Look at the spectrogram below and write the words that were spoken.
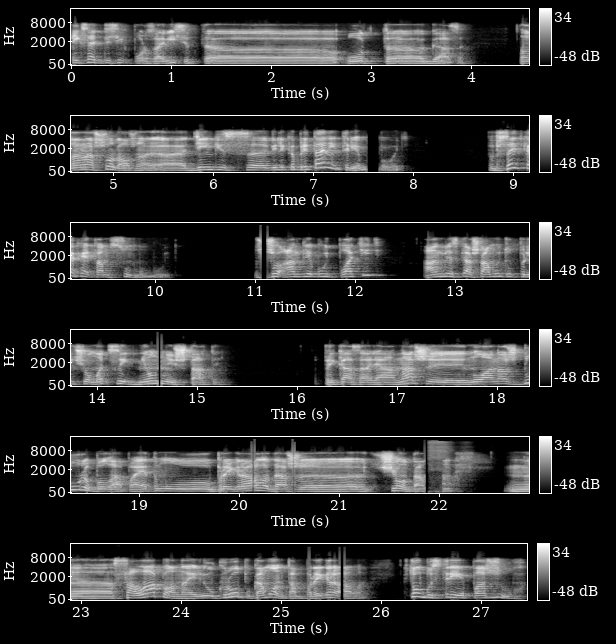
и, кстати, до сих пор зависит э, от э, газа. Вот она что должна? Э, деньги с Великобритании требовать? Вы представляете, какая там сумма будет? Что, Англия будет платить? Англия скажет, а мы тут при чем? Это Соединенные Штаты приказали, а наши, ну, она ж дура была, поэтому проиграла даже, что там, э, салату она или укропу, кому она там проиграла? Кто быстрее пожух?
